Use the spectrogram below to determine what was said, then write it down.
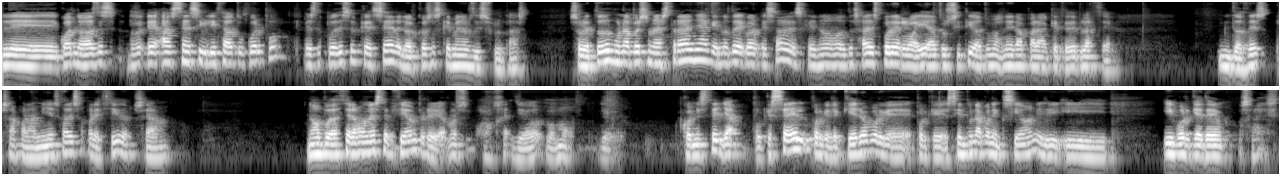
le, cuando has, has sensibilizado tu cuerpo, es- puede ser que sea de las cosas que menos disfrutas. Sobre todo con una persona extraña que no te, sabes, que no sabes ponerlo ahí a tu sitio, a tu manera para que te dé placer. Entonces, o sea, para mí ha desaparecido. O sea, no puedo hacer alguna excepción, pero yo, pues, yo con este ya, porque es él, porque le quiero, porque, porque siento una conexión y, y, y porque te, o sea, es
